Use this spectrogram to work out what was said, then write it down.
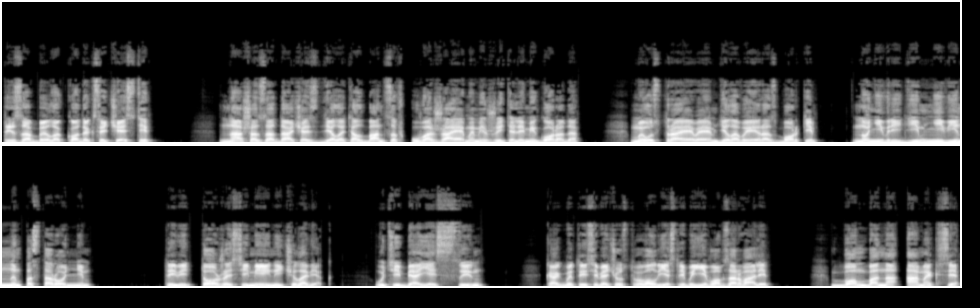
Ты забыл о чести? Наша задача — сделать албанцев уважаемыми жителями города. Мы устраиваем деловые разборки, но не вредим невинным посторонним. Ты ведь тоже семейный человек. У тебя есть сын. Как бы ты себя чувствовал, если бы его взорвали? Бомба на Амексе.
